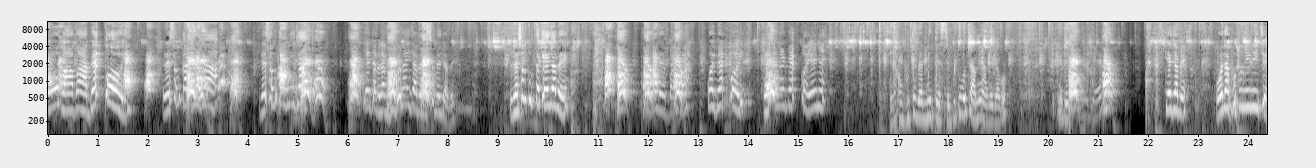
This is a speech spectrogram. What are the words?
ও বাবা ব্যাগ কই? রেশন কার্ড যা। রেশন কার্ড নিয়ে যা। কে যাবে? দুজনেই যাবে রেশনে যাবে। রেশন তুলতে কে যাবে? আরে বাবা। কই ব্যাগ কই? রেশনের ব্যাগ কই এই নে। এরকম ভুতু ব্যাগ নিতে এসছে। ভুতু বলছে, আমি আগে যাব। কে যাবে? ও দেখ ভুতু নিয়ে নিচে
